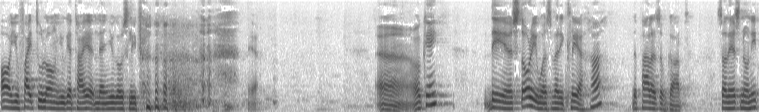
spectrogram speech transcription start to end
Or you fight too long, you get tired, and then you go sleep. Yeah. Uh, okay? The story was very clear, huh? The palace of God. So there's no need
